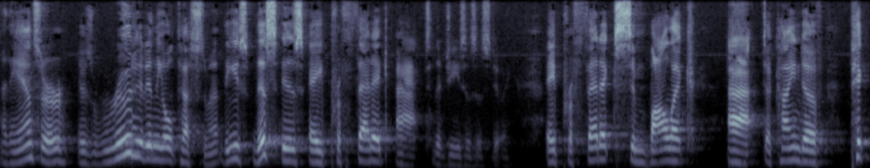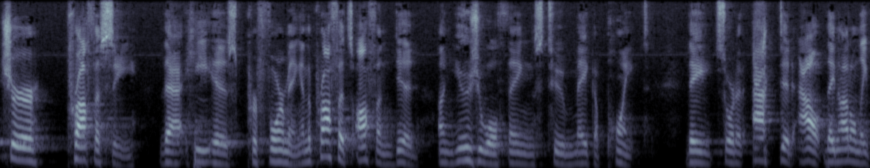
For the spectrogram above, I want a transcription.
And the answer is rooted in the Old Testament. These, this is a prophetic act that Jesus is doing, a prophetic, symbolic act, a kind of picture prophecy that he is performing. And the prophets often did unusual things to make a point. They sort of acted out. They not only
